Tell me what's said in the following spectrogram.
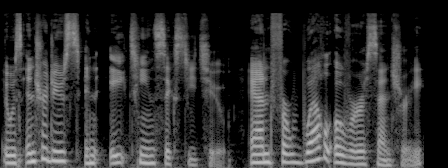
It was introduced in 1862. And for well over a century,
